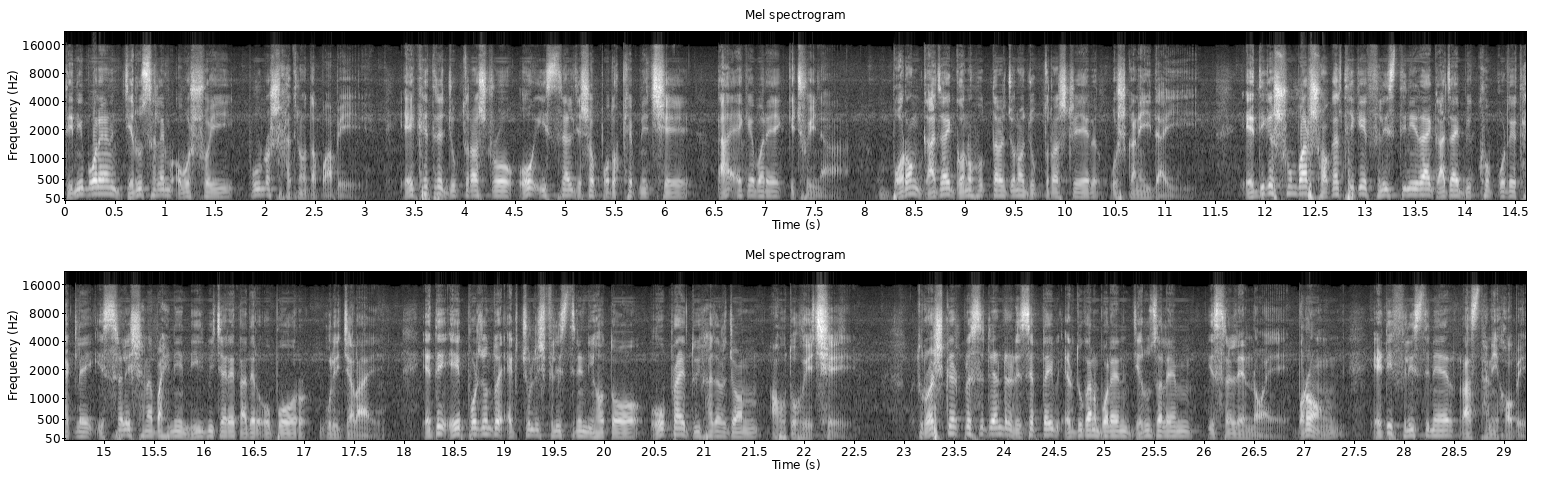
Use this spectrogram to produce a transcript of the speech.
তিনি বলেন জেরুসালেম অবশ্যই পূর্ণ স্বাধীনতা পাবে। এক্ষেত্রে যুক্তরাষ্ট্র ও ইসরায়েল যেসব পদক্ষেপ নিচ্ছে তা একেবারে কিছুই না। বরং গাজায় গণহত্যার জন্য যুক্তরাষ্ট্রের উস্কানিই দায়ী। এদিকে সোমবার সকাল থেকে ফিলিস্তিনিরা গাজায় বিক্ষোভ করতে থাকলে ইসরায়েলি সেনাবাহিনী নির্বিচারে তাদের ওপর গুলি চালায়। এতে এ পর্যন্ত একচল্লিশ ফিলিস্তিনি নিহত ও প্রায় দুই হাজার জন আহত হয়েছে। তুরস্কের প্রেসিডেন্ট রিসেপ তাইব এরদোগান বলেন, জেরুজালেম ইসরায়েলের নয়, বরং এটি ফিলিস্তিনের রাজধানী হবে।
